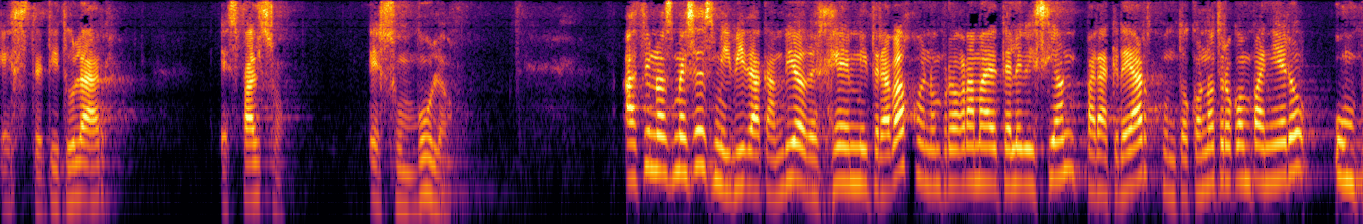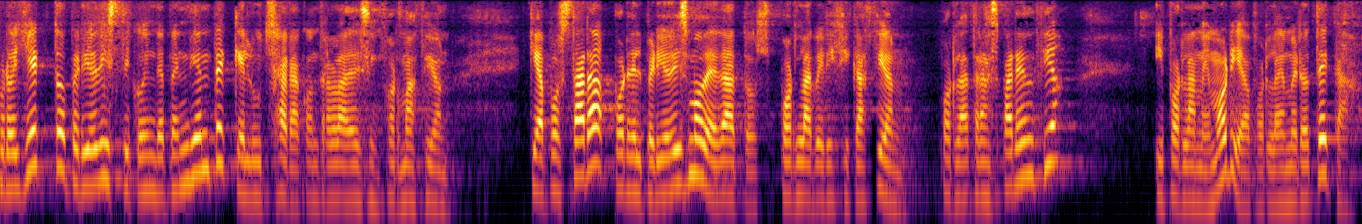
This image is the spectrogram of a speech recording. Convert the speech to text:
este titular es falso, es un bulo. Hace unos meses mi vida cambió. Dejé mi trabajo en un programa de televisión para crear, junto con otro compañero, un proyecto periodístico independiente que luchara contra la desinformación, que apostara por el periodismo de datos, por la verificación, por la transparencia y por la memoria, por la hemeroteca,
